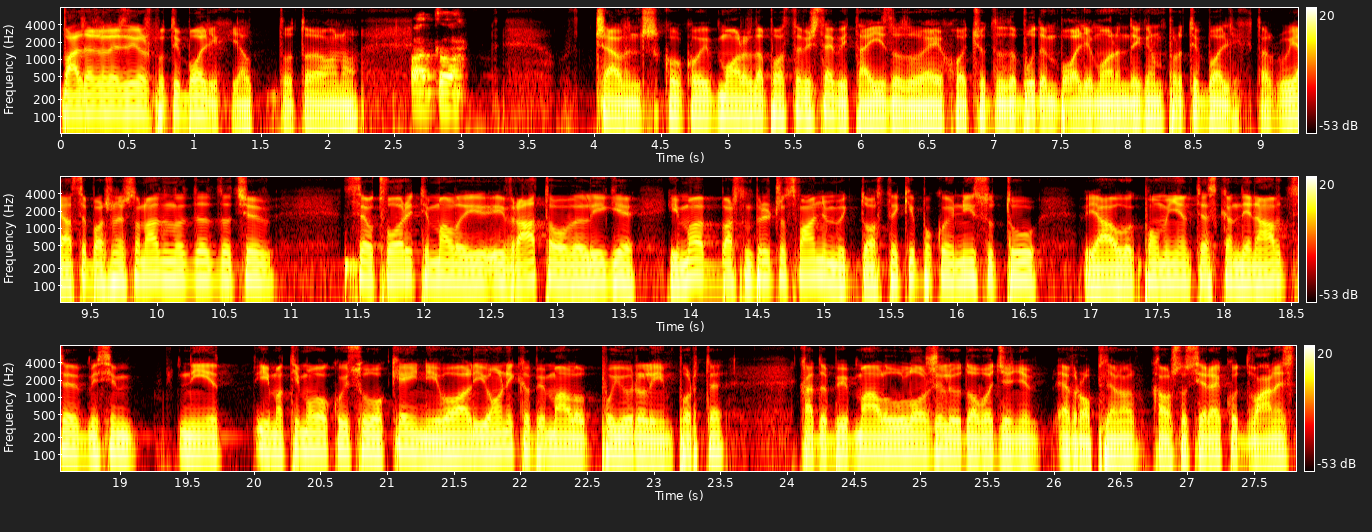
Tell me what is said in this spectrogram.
valjda želiš da igraš protiv boljih, jel? To to je ono Pa to challenge ko, koji moraš da postaviš sebi taj izazov, ej, hoću da, da budem bolji, moram da igram protiv boljih. Tako, ja se baš nešto nadam da, da, da će se otvoriti malo i, i vrata ove lige. Ima, baš sam pričao s Vanjom, dosta ekipa koji nisu tu, ja uvek pominjem te skandinavce, mislim, nije ima timova koji su ok nivo, ali oni kad bi malo pojurili importe, kada bi malo uložili u dovođenje Evropljana, kao što si rekao, 12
